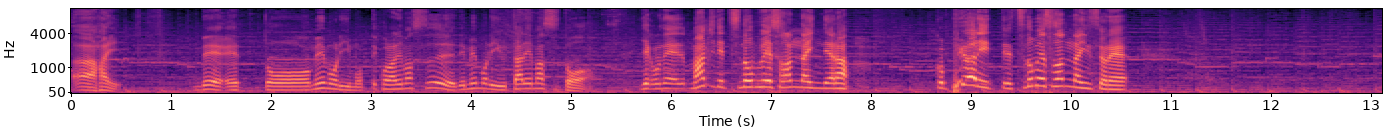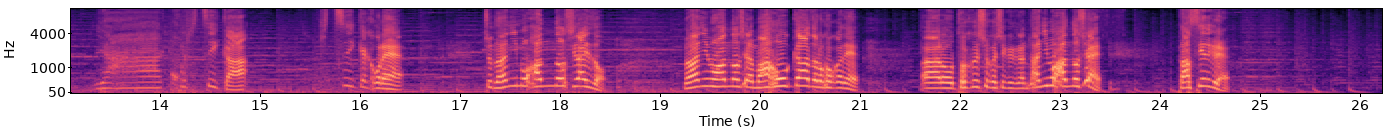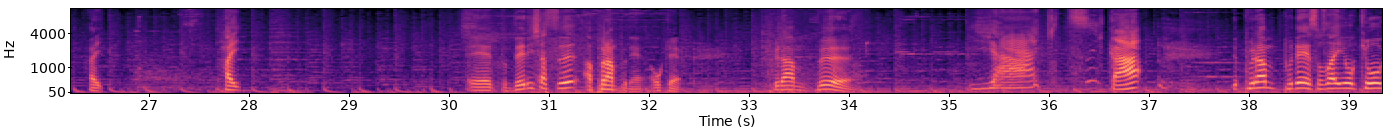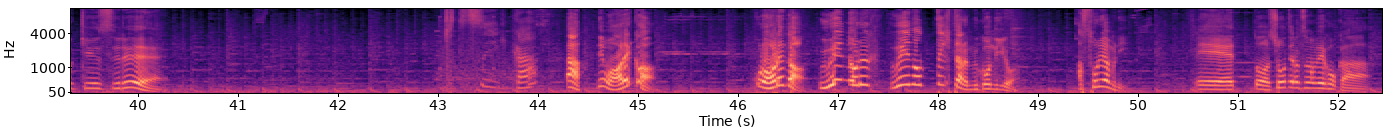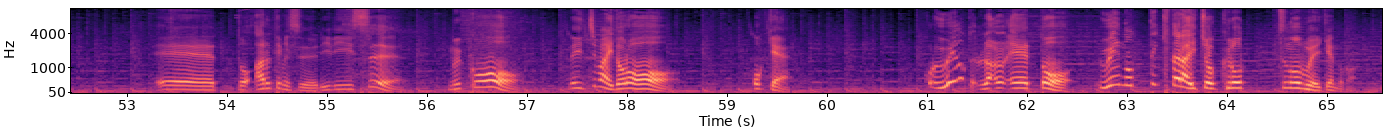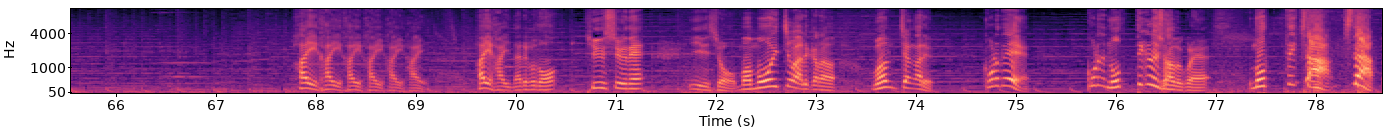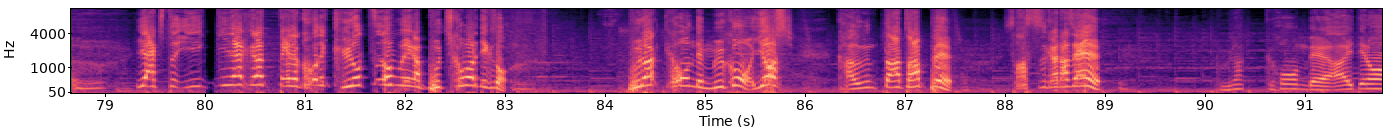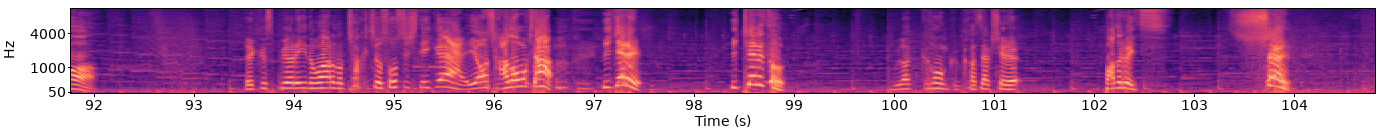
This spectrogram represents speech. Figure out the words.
あーはい。でえっとメモリー持ってこられます。でメモリー打たれますと。いやこれねマジで角笛刺さんないんだよな。これピュアリーって角笛刺さんないんですよね。いやーこれきついか？きついかこれ。ちょ何も反応しないぞ。何も反応しない。魔法カードの効果で。あの特殊召喚してくるから何も反応しない。助けてくれ。はい。はい。えー、っとデリシャス？あプランプね。オッケープランプ。いやーきついか？でプランプで素材を供給するか？あでもあれか。これあれだ。上乗る上乗ってきたら無効できるわ。あそれは無理。えー、っと小手の角笛効果えー、っとアルテミスリリース無効で1枚ドロー。OK これ上乗ってえー、っと上乗ってきたら一応黒角笛いけんのか。はいはいはいはいはいはい。はいはいなるほど。吸収ね。いいでしょう。まあもう1枚あるからワンチャンある。これでこれで乗ってくるでしょ多分これ。乗ってきた。来た。いやちょっと行きなくなったけどここで黒角笛がぶち込まれていくぞ。ブラックホーンで向こう。よし！カウンタートラップ。さすがだぜ！ブラックホーンで相手のエクスピアリーのワールド着地を阻止していく。よし波動も来た。いける！いけるぞ！ブラックホーン君活躍してる。バトルフェイス。シュー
